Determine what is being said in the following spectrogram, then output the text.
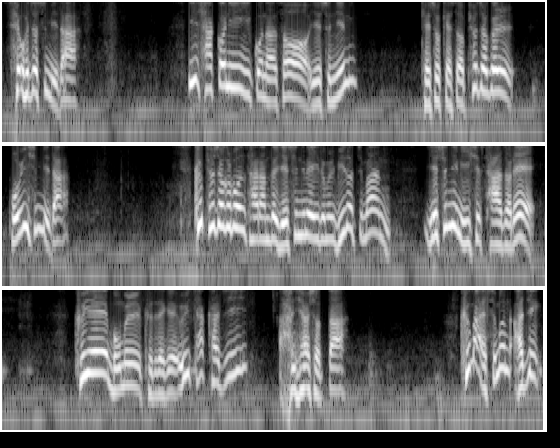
세워졌습니다. 이 사건이 있고 나서 예수님 계속해서 표적을 보이십니다. 그 표적을 본 사람들 예수님의 이름을 믿었지만 예수님 24절에 그의 몸을 그들에게 의탁하지 아니하셨다. 그 말씀은 아직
